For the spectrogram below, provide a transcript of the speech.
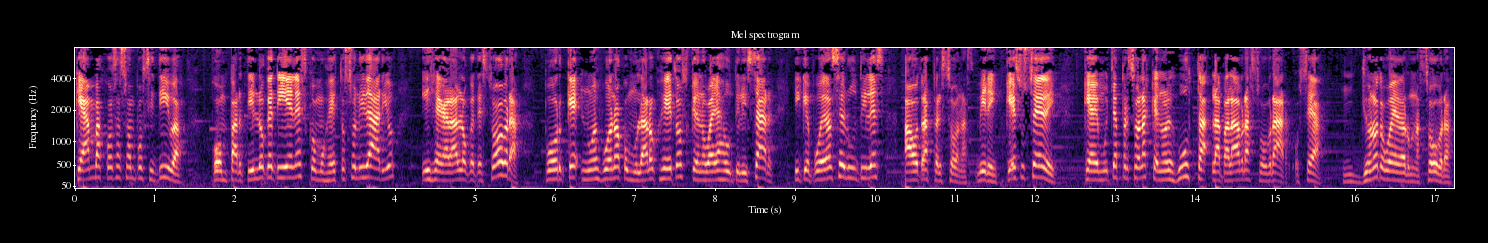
que ambas cosas son positivas, compartir lo que tienes como gesto solidario y regalar lo que te sobra, porque no es bueno acumular objetos que no vayas a utilizar y que puedan ser útiles a otras personas. Miren, ¿qué sucede? Que hay muchas personas que no les gusta la palabra sobrar, o sea, yo no te voy a dar una sobra,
